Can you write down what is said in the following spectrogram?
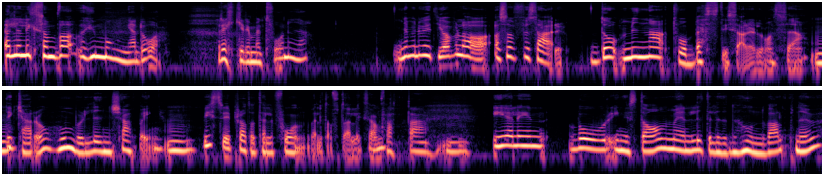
Eller liksom, vad, hur många då? Räcker det med två nya? Nej men du vet, jag vill ha, alltså för så här, då, mina två bästisar, eller vad man ska säga. Det är Karo, hon bor i Linköping. Visst, vi pratar telefon väldigt ofta. Liksom. Fatta. Mm. Elin bor inne i stan med en liten, liten hundvalp nu.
